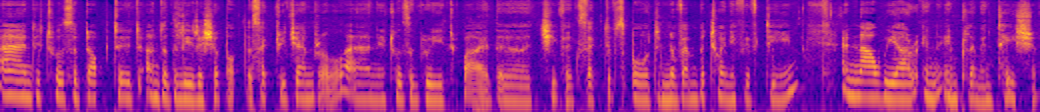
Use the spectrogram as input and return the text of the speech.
and it was adopted under the leadership of the Secretary General, and it was agreed by the Chief Executives Board in November 2015, and now we are in implementation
